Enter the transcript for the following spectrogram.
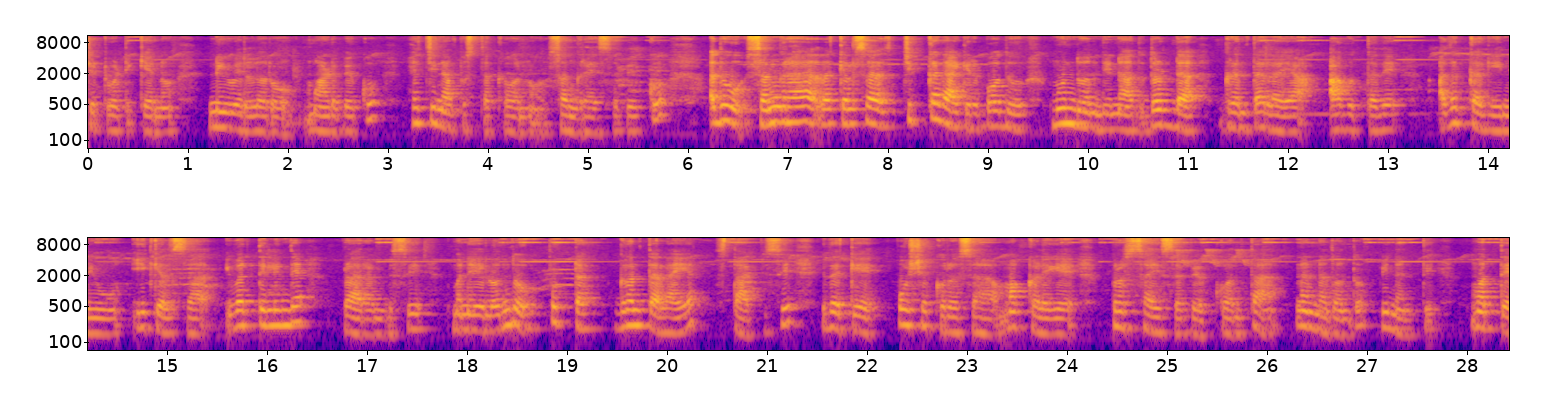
ಚಟುವಟಿಕೆಯನ್ನು ನೀವೆಲ್ಲರೂ ಮಾಡಬೇಕು. ಹೆಚ್ಚಿನ ಪುಸ್ತಕವನ್ನು ಸಂಗ್ರಹಿಸಬೇಕು. ಅದು ಸಂಗ್ರಹದ ಕೆಲಸ ಚಿಕ್ಕದಾಗಿರ್ಬೋದು ಮುಂದೊಂದಿನ ಅದು ದೊಡ್ಡ ಗ್ರಂಥಾಲಯ ಆಗುತ್ತದೆ. ಅದಕ್ಕಾಗಿ ನೀವು ಈ ಕೆಲಸ ಇವತ್ತಿನಿಂದೇ ಪ್ರಾರಂಭಿಸಿ, ಮನೆಯಲ್ಲೊಂದು ಪುಟ್ಟ ಗ್ರಂಥಾಲಯ ಸ್ಥಾಪಿಸಿ, ಇದಕ್ಕೆ ಪೋಷಕರು ಸಹ ಮಕ್ಕಳಿಗೆ ಪ್ರೋತ್ಸಾಹಿಸಬೇಕು ಅಂತ ನನ್ನದೊಂದು ವಿನಂತಿ. ಮತ್ತು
